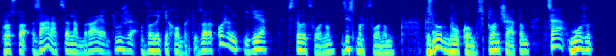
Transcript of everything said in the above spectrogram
Просто зараз це набирає дуже великих обертів. Зараз кожен є з телефоном, зі смартфоном, з ноутбуком, з планшетом. Це можуть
